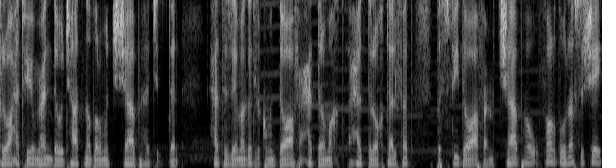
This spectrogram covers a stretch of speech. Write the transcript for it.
كل واحد فيهم عنده وجهات نظر متشابهة جدا. حتى زي ما قلت لكم الدوافع حتى لو مخت... حتى لو اختلفت بس في دوافع متشابهة وفرضوا نفس الشيء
